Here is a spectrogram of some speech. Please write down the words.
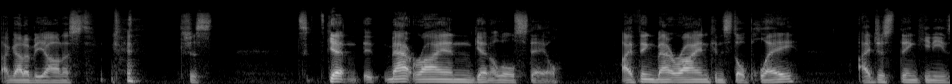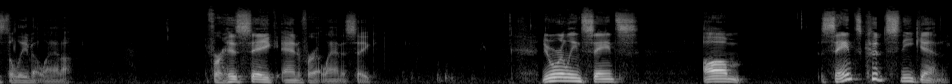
I got to be honest. it's just it's getting it, Matt Ryan getting a little stale. I think Matt Ryan can still play. I just think he needs to leave Atlanta for his sake and for Atlanta's sake. New Orleans Saints, um, Saints could sneak in.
